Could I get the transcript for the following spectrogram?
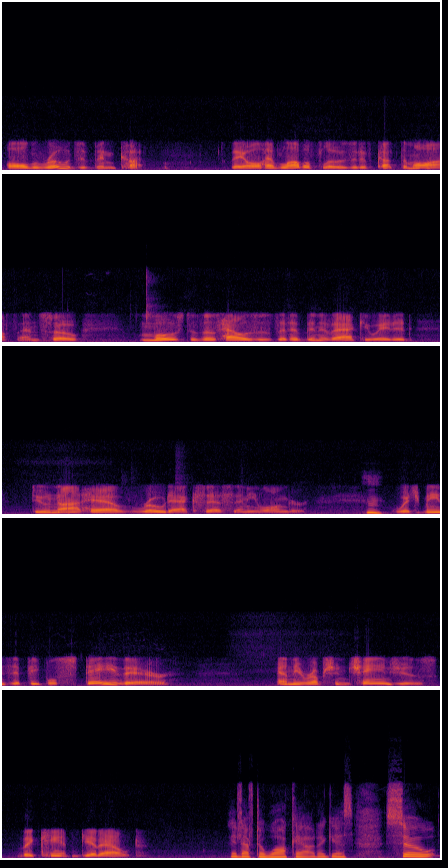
all the roads have been cut. They all have lava flows that have cut them off, and so most of those houses that have been evacuated do not have road access any longer, hmm. which means if people stay there and the eruption changes, they can't get out. They'd have to walk out, I guess. So,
